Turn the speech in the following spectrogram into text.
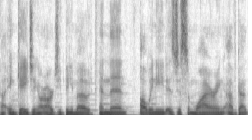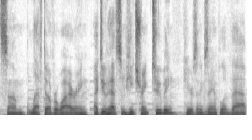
uh, engaging our RGB mode. And then all we need is just some wiring. I've got some leftover wiring. I do have some heat shrink tubing. Here's an example of that.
